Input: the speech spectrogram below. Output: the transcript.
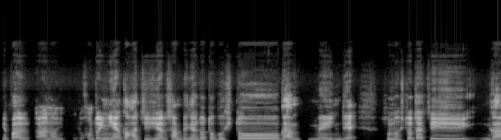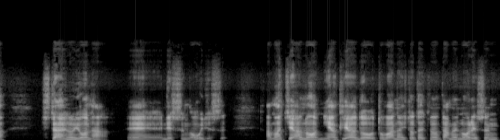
やっぱ、あの、本当に280ヤード、300ヤード飛ぶ人がメインで、その人たちが主体のような、えー、レッスンが多いです。アマチュアの200ヤードを飛ばない人たちのためのレッスン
